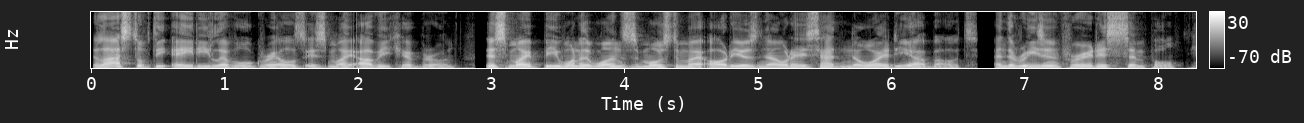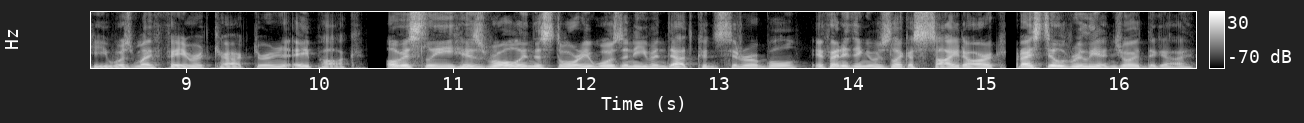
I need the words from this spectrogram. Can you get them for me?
The last of the 80 level grails is my Avicebron. This might be one of the ones most of my audios nowadays had no idea about. And the reason for it is simple. He was my favorite character in APOC. Obviously, his role in the story wasn't even that considerable. If anything, it was like a side arc, but I still really enjoyed the guy.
